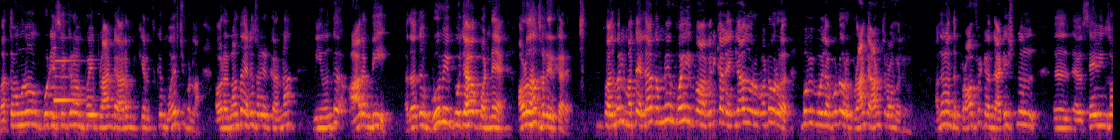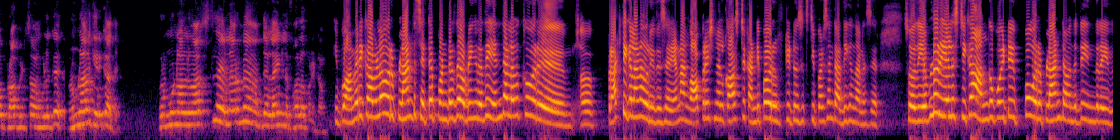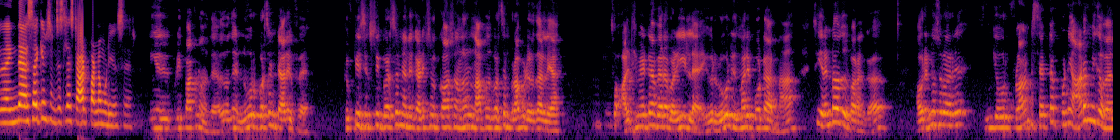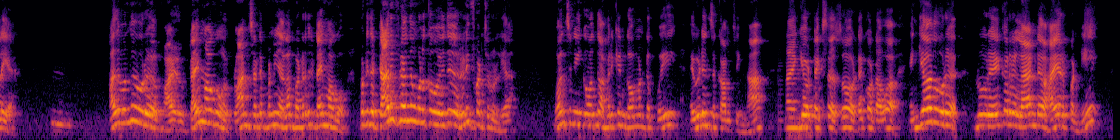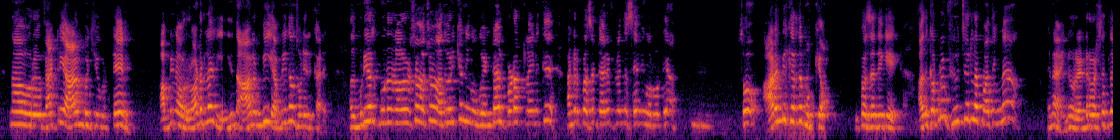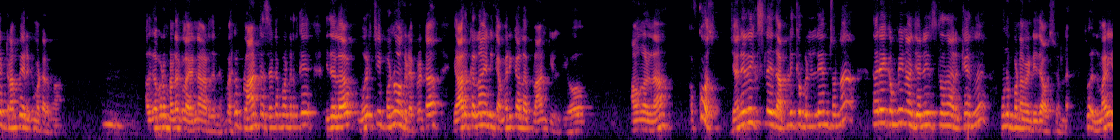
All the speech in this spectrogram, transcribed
மற்றவங்களும் கூடிய சீக்கிரம் போய் பிளான்ட் ஆரம்பிக்கிறதுக்கு முயற்சி பண்ணலாம். அவர் அதனால தான் என்ன சொல்லியிருக்காருன்னா நீ வந்து ஆரம்பி அதாவது பூமி பூஜாவை பண்ணு. அவ்வளவுதான் சொல்லியிருக்காரு. ஸோ அது மாதிரி மற்ற எல்லா கம்பெனியும் போய் இப்போ அமெரிக்காவில் எங்கேயாவது ஒரு போட்டு ஒரு பூமி பூஜா போட்டு ஒரு பிளான்ட் அனுப்பிச்சிருவாங்க வச்சுக்கோங்க. அதனால அந்த ப்ராஃபிட் அந்த அடிஷ்னல் சேவிங்ஸோ ப்ராஃபிட்ஸோ அவங்களுக்கு ரொம்ப நாளைக்கு இருக்காது. ஒரு மூணு நாலு மாசத்துல எல்லாருமே அந்த லைன்ல ஃபாலோ பண்ணிட்டாங்க. இப்போ அமெரிக்காவில் ஒரு பிளான்ட் செட்டப் பண்றது அப்படிங்கிறது எந்த அளவுக்கு ஒரு ப்ராக்டிக்கலான ஒரு இது சார் ஏன்னா அங்கே ஆப்ரேஷனல் காஸ்ட் கண்டிப்பாக ஒரு ஃபிஃப்டி டு சிக்ஸ்டி பர்சன்ட் அதிகம் தானே சார் ஸோ அது எவ்வளோ ரியலிஸ்டிக்காக அங்கே போயிட்டு இப்போ ஒரு பிளான்ட்டை வந்துட்டு இந்த இது- இந்த சர்க்கிம்ஸ்டன்சஸில் ஸ்டார்ட் பண்ண முடியும் சார் நீங்க இப்படி பார்க்கணும் அது. அது வந்து நூறு percent tariff fifty sixty percent எனக்கு அடிஷனல் காஸ்ட் ஆனாலும் நாற்பது பர்சன்ட் ப்ராஃபிட் வருதா இல்லையா? ஸோ அல்டிமேட்டா வேற வழி இல்லை. இவர் ரூல் இது மாதிரி போட்டாருன்னா சரி ரெண்டாவது பாருங்க. அவர் என்ன சொல்றாரு? இங்க ஒரு பிளான்ட் செட்டப் பண்ணி ஆரம்பிக்க வேலையை. அது வந்து ஒரு டைம் ஆகும். பிளான் செட்டப் பண்ணி அதெல்லாம் பண்றதுக்கு டைம் ஆகும். பட் இந்த டேரிஃப்லேருந்து உங்களுக்கு இது ரிலீஃப் கிடைச்சிடும் இல்லையா? ஒன்ஸ் நீங்க வந்து அமெரிக்கன் கவர்மெண்ட்டை போய் எவிடன்ஸை காமிச்சிங்கன்னா நான் எங்கேயோ டெக்ஸஸோ டெக்கோட்டாவோ எங்கேயாவது ஒரு நூறு ஏக்கர் லேண்டு ஹையர் பண்ணி நான் ஒரு ஃபேக்டரி ஆரம்பிச்சு விட்டேன் அப்படின்னு அவர் ஆர்டர்ல இங்கிருந்து ஆரம்பி அப்படின்னு தான் சொல்லியிருக்காரு. அது முடியறதுக்கு மூணு நாலு வருஷம் ஆச்சும் அது வரைக்கும் நீங்க உங்க என்டையர் ப்ராடக்ட் லைனுக்கு ஹண்ட்ரட் பர்சன்ட் டேரிஃப்ல இருந்து சேவிங் வரும் இல்லையா? ஸோ ஆரம்பிக்கிறது முக்கியம். இப்போ சதிக்கு அதுக்கப்புறம் ஃபியூச்சரில் பார்த்தீங்கன்னா என்ன இன்னும் ரெண்டரை வருஷத்துல ட்ரம்ப் இருக்க மாட்டாருமா? அதுக்கப்புறம் நடக்கலாம் என்ன ஆகுதுன்னு. பிளான்ட்டை செட்டப் பண்ணுறதுக்கு இதெல்லாம் முயற்சி பண்ணுவாங்க டெஃபினட்டாக யாருக்கெல்லாம் இன்னைக்கு அமெரிக்காவில் பிளான்ட் இல்லையோ அவங்கெல்லாம் அஃப்கோர்ஸ் ஜெனரிக்ஸில் இது அப்ளிகபிள் இல்லைன்னு சொன்னால் நிறைய கம்பெனி நான் ஜெனரிக்ஸில் தான் இருக்கேன்னு ஒன்றும் பண்ண வேண்டியது அவசியம் இல்லை. ஸோ இந்த மாதிரி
